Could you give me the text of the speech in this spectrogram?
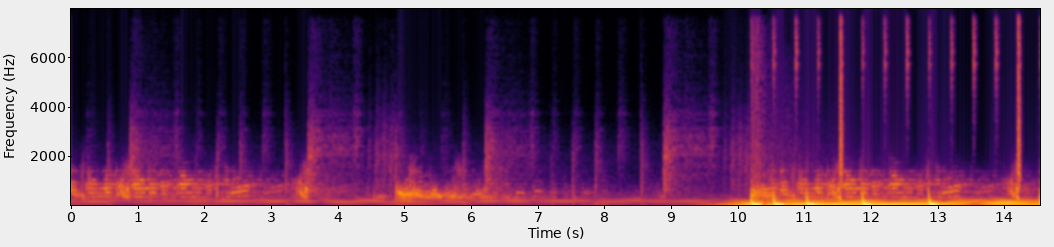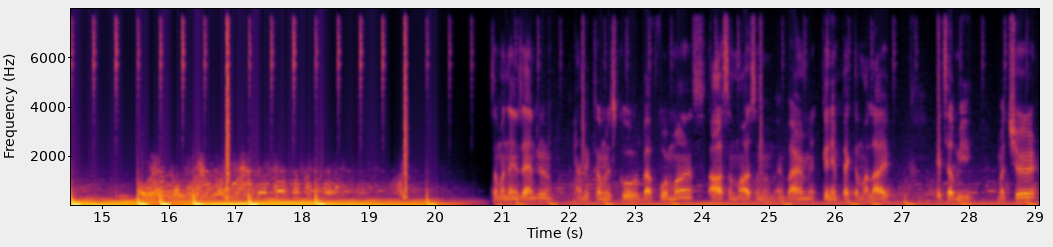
So my name is Andrew. I've been coming to school for about four months. Awesome, awesome environment. Good impact on my life. It's helped me mature,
